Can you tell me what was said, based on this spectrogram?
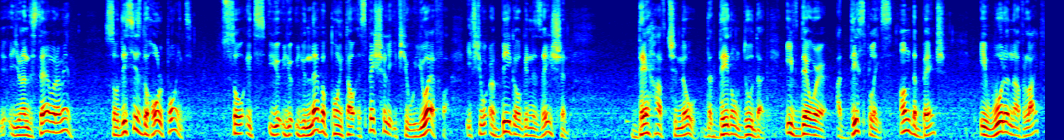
You understand what I mean? So this is the whole point. So it's you, you, you never point out, especially if you're UEFA, if you're a big organization, they have to know that they don't do that. If they were at this place on the bench, he wouldn't have liked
